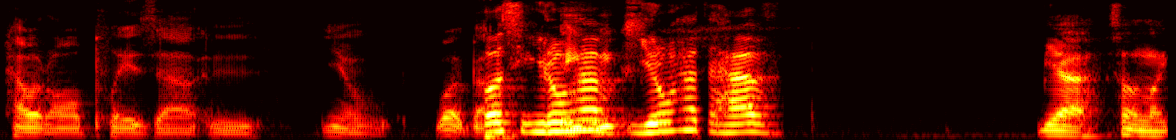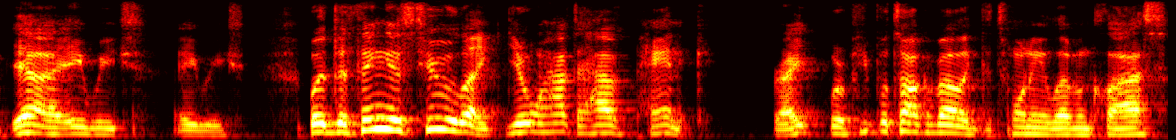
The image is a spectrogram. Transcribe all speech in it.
how it all plays out and you know what about Plus, you don't have weeks? you don't have to have. Yeah, something like yeah, eight weeks, eight weeks. But the thing is too, like you don't have to have panic, right? Where people talk about like the 2011 class,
